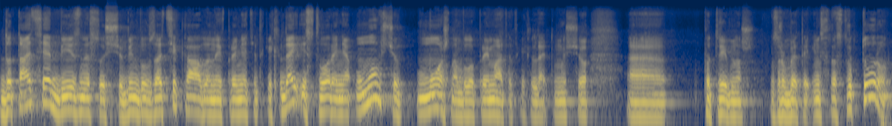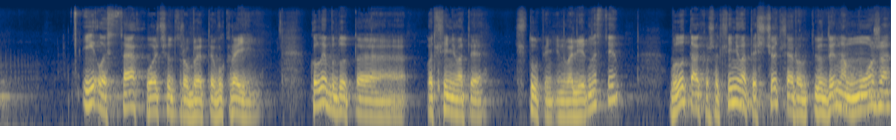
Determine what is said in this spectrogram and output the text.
дотація бізнесу, щоб він був зацікавлений в прийнятті таких людей, і створення умов, щоб можна було приймати таких людей, тому що е, потрібно ж зробити інфраструктуру. І ось це хочуть зробити в Україні. Коли будуть е, оцінювати ступінь інвалідності, Було також оцінювати, що ця людина може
